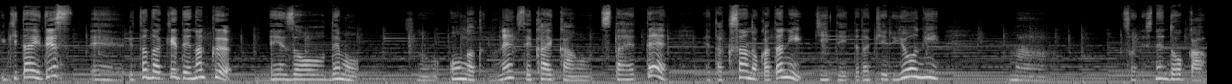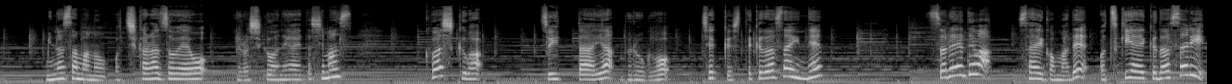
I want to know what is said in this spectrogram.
行きたいです。えー、歌だけでなく映像でも音楽のね、世界観を伝えて、え、たくさんの方に聴いていただけるように、まあ、そうですね、どうか皆様のお力添えをよろしくお願いいたします。詳しくは Twitter やブログをチェックしてくださいね。それでは最後までお付き合いくださり、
